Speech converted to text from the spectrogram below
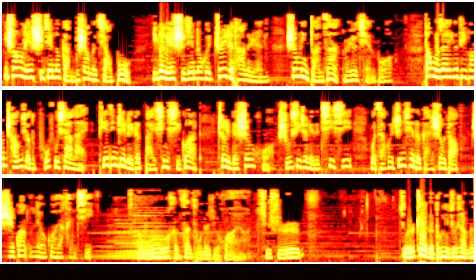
一双连时间都赶不上的脚步，一个连时间都会追着他的人，生命短暂而又浅薄。”当我在一个地方长久的匍匐下来，贴近这里的百姓习惯，这里的生活，熟悉这里的气息，我才会真切地感受到时光流过的痕迹。我我很赞同这句话呀。其实，就是这个东西，就像跟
